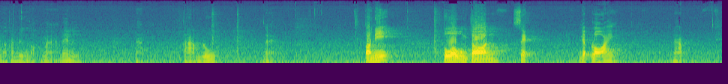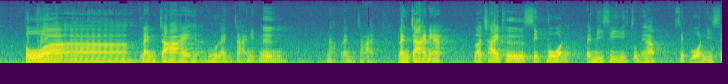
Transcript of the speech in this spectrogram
เราก็ดึงออกมาได้เลยนะตามรูปนะ ตอนนี้ตัววงจรเสร็จ เรียบร้อยนะครับตัวแหล่งจ่ายดูแหล่งจ่ายนิดนึงนะครับแหล่งจ่ายแหล่งจ่ายเนี่ยเราใช้คือ 10 โวลต์เป็น DC ถูกไหมครับ 10 โวลต์ DC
